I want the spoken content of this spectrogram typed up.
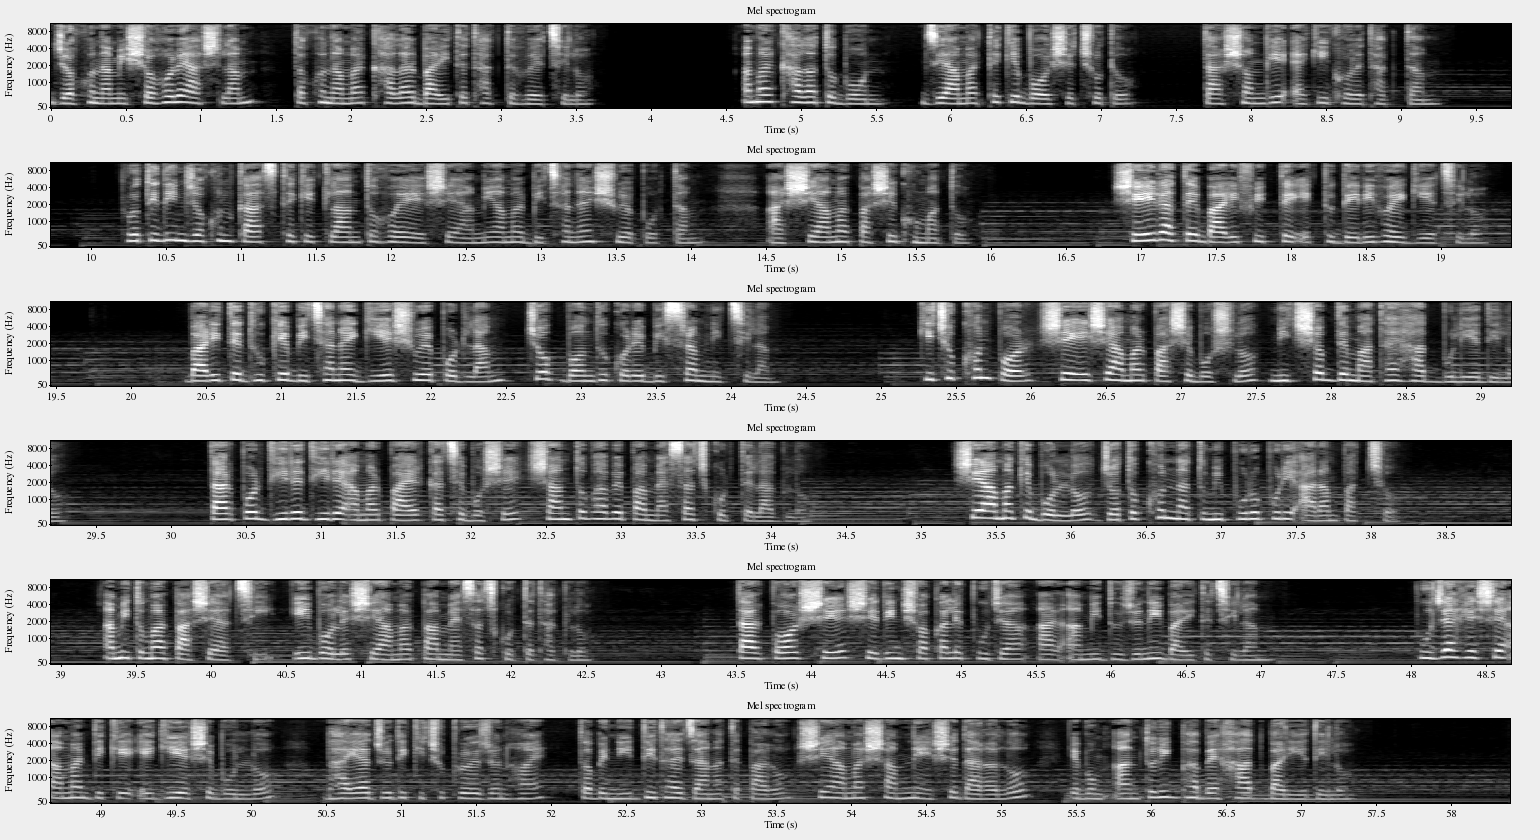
যখন আমি শহরে আসলাম, তখন আমার খালার বাড়িতে থাকতে হয়েছিল। আমার খালাতো বোন, যে আমার থেকে বয়সে ছোট, তার সঙ্গে একই ঘরে থাকতাম। প্রতিদিন যখন কাজ থেকে ক্লান্ত হয়ে এসে আমি আমার বিছানায় শুয়ে পড়তাম, আর সে আমার পাশে ঘুমাত। সেই রাতে বাড়ি ফিরতে একটু দেরি হয়ে গিয়েছিল। বাড়িতে ঢুকে বিছানায় গিয়ে শুয়ে পড়লাম, চোখ বন্ধ করে বিশ্রাম নিচ্ছিলাম। কিছুক্ষণ পর সে এসে আমার পাশে বসল, নিঃশব্দে মাথায় হাত বুলিয়ে দিল। তারপর ধীরে ধীরে আমার পায়ের কাছে বসে শান্তভাবে পা ম্যাসাজ করতে লাগল। সে আমাকে বলল, যতক্ষণ না তুমি পুরোপুরি আরাম পাচ্ছ, আমি তোমার পাশে আছি। এই বলে সে আমার পা ম্যাসাজ করতে থাকল। তারপর সে সেদিন সকালে পূজা আর আমি দুজনেই বাড়িতে ছিলাম। পূজা হেসে আমার দিকে এগিয়ে এসে বলল, ভাইয়া, যদি কিছু প্রয়োজন হয়, তবে নির্দ্বিধায় জানাতে পারো। সে আমার সামনে এসে দাঁড়াল এবং আন্তরিকভাবে হাত বাড়িয়ে দিল।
